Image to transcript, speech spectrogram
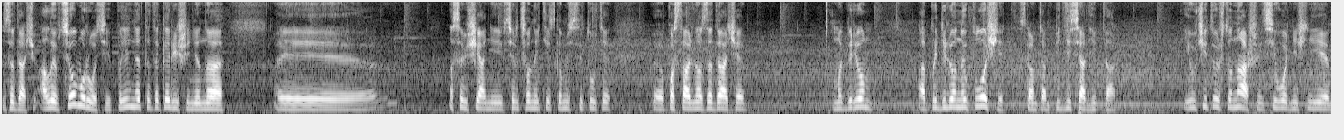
задачу. Але в цьому році прийнято таке рішення на е, на совещании в селекционно-этическом институте е, поставлена задача. Мы берем определенную площадь, скажем там 50 гектар, и учитывая, что наши сегодняшние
